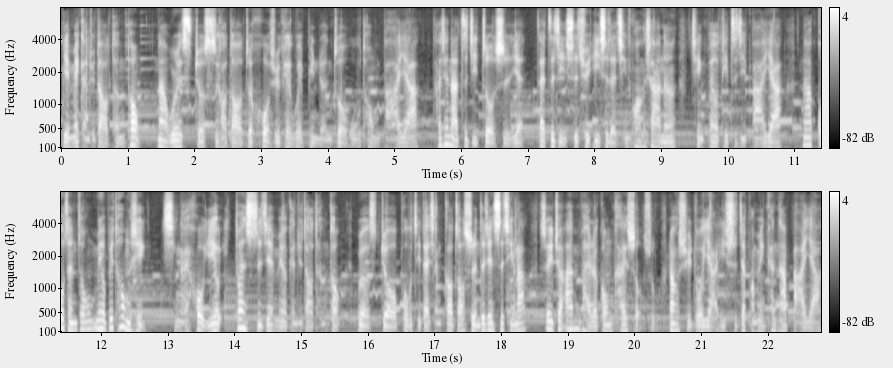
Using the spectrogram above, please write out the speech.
也没感觉到疼痛。那 Wells 就思考到，这或许可以为病人做无痛拔牙。他先拿自己做实验，在自己失去意识的情况下呢，请朋友替自己拔牙。那过程中没有被痛醒。醒来后也有一段时间没有感觉到疼痛，Wills 就迫不及待想告昭世人这件事情啦，所以就安排了公开手术，让许多牙医师在旁边看他拔牙。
